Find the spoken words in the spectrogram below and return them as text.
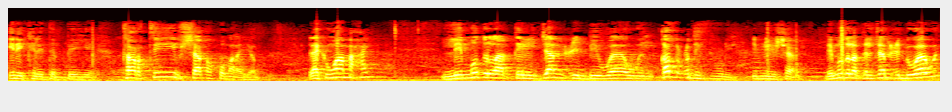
inay kala dambeeyeen. Tartiib shaqa kumala yado laakiin waa maxay? Limulaqi ljamci biwaawin qad cudif buri ibnu hishaam limulaqi ljamci biwaawin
